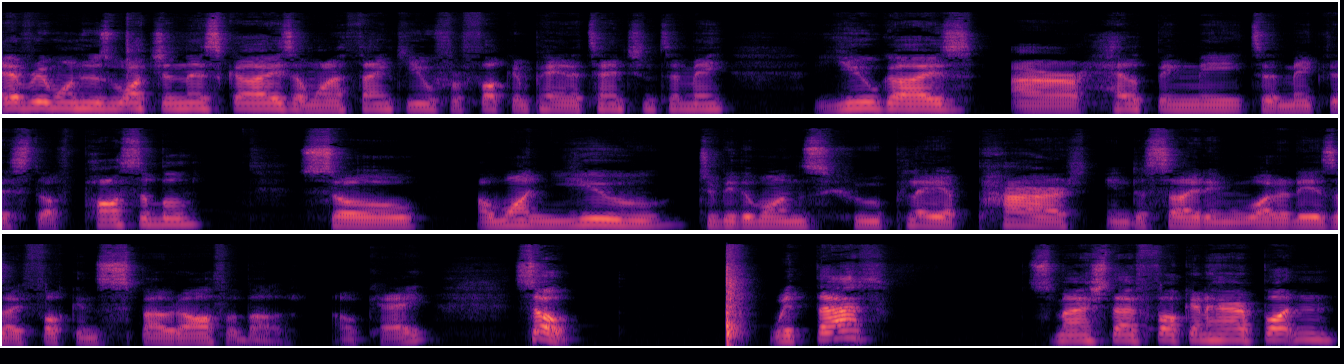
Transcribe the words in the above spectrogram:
everyone who's watching this, guys, I want to thank you for fucking paying attention to me. You guys are helping me to make this stuff possible. So I want you to be the ones who play a part in deciding what it is I fucking spout off about. Okay? So, with that, smash that fucking heart button,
